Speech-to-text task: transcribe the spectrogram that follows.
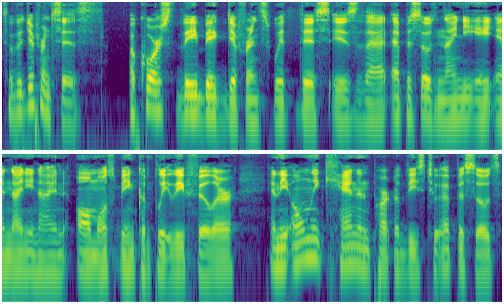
So the difference is, of course, the big difference with this is that episodes 98 and 99 almost being completely filler, and the only canon part of these two episodes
